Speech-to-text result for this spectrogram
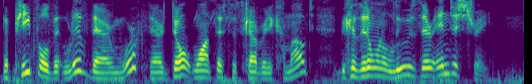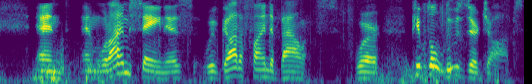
the people that live there and work there don't want this discovery to come out because they don't want to lose their industry. And and what I'm saying is we've got to find a balance where people don't lose their jobs.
